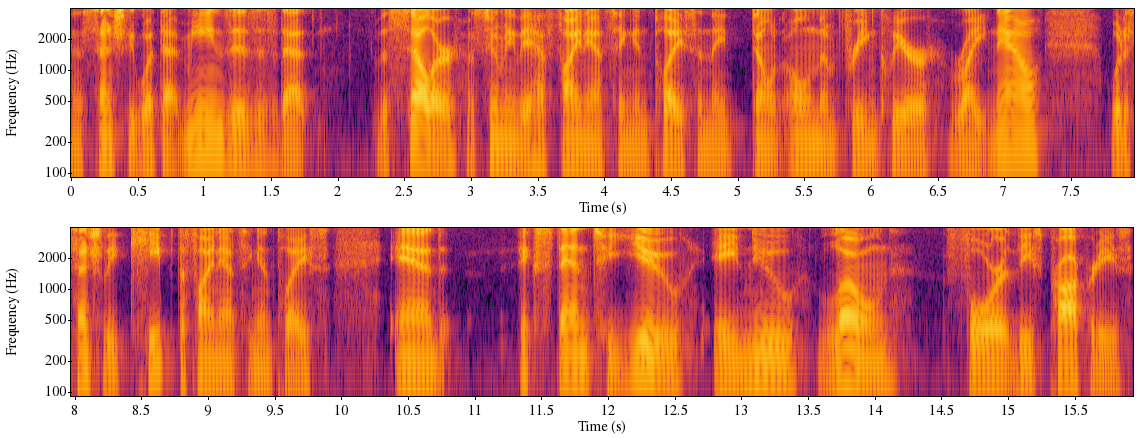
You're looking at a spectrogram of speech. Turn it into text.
And essentially, what that means is, is that the seller, assuming they have financing in place and they don't own them free and clear right now, would essentially keep the financing in place and extend to you a new loan for these properties.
